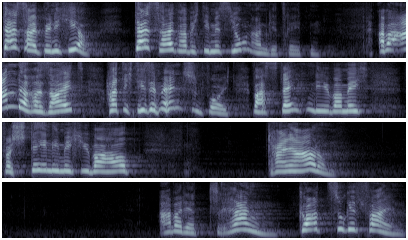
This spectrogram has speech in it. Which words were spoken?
Deshalb bin ich hier. Deshalb habe ich die Mission angetreten. Aber andererseits hatte ich diese Menschenfurcht. Was denken die über mich? Verstehen die mich überhaupt? Keine Ahnung. Aber der Drang, Gott zu gefallen,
